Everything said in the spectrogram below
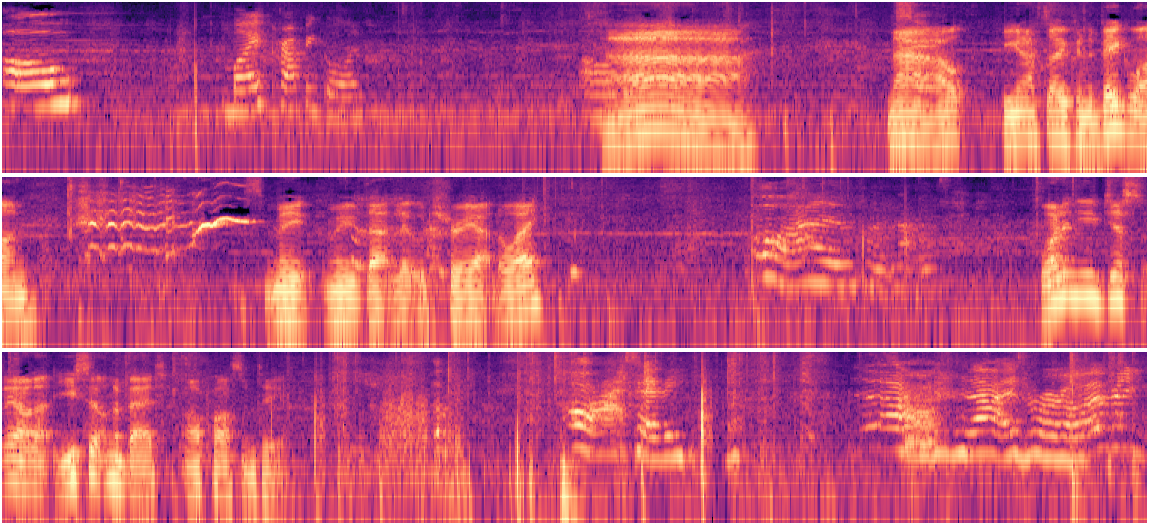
Oh. My crappy god. Oh. Ah. Now you're gonna have to open the big one. Let's move, move that little tree out of the way. Oh, I didn't think that was. Why don't you just yeah, look, you sit on the bed. I'll pass them to you. Oh, that's heavy. Oh, that is real heavy.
